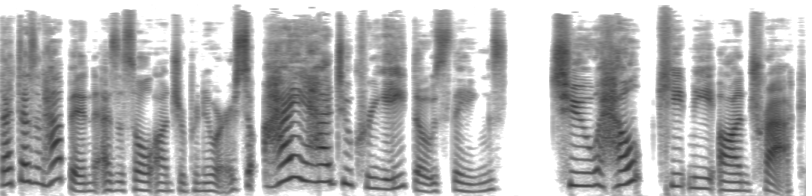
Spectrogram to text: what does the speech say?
That doesn't happen as a sole entrepreneur. So I had to create those things to help keep me on track.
